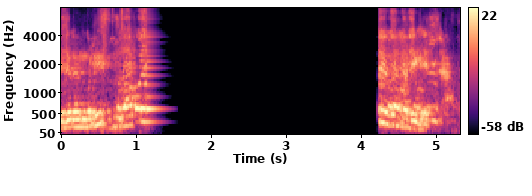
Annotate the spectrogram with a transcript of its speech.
बजरंगबली युगामध्ये घेतला.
